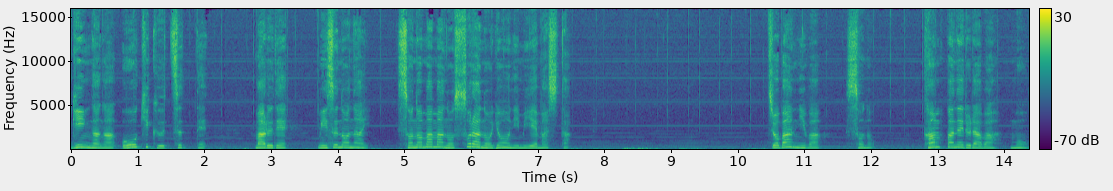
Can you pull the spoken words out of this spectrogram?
銀河が大きく映ってまるで水のないそのままの空のように見えました。ジョバンニはそのカンパネルラはもう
